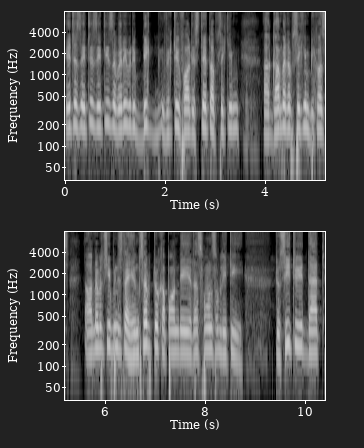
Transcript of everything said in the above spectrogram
It is, it is, it is a very, very big victory for the state of Sikkim, uh, government of Sikkim, because Honorable Chief Minister himself took upon the responsibility to see to it that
